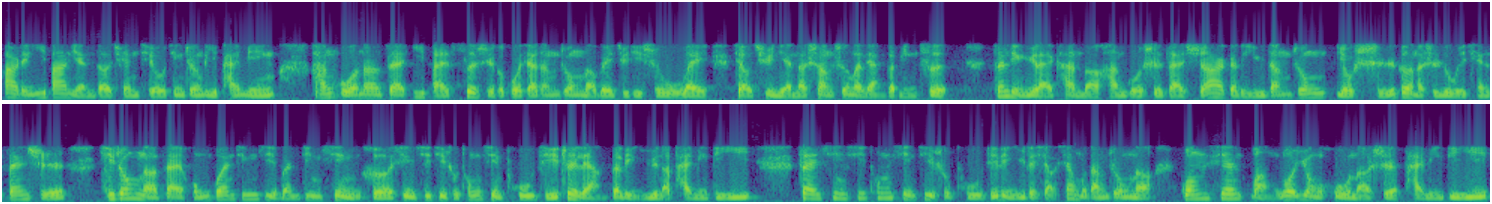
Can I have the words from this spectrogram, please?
二零一八年的全球竞争力排名，韩国呢在一百四十个国家当中呢位居第十五位，较去年呢上升了两个名次。分领域来看呢，韩国是在十二个领域当中有十个呢是入围前三十，其中呢在宏观经济稳定性和信息技术通信普及这两个领域呢排名第一。在信息通信技术普及领域的小项目当中呢，光纤网络用户呢是排名第一。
